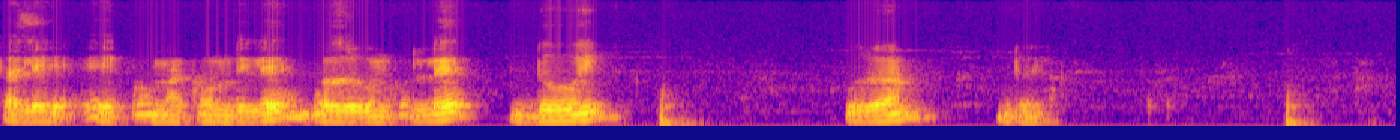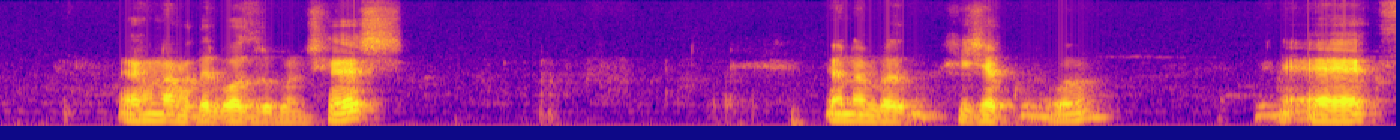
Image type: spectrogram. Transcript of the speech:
তাহলে এই কোনা কোন দিলে বজ্রগুণ করলে দুই, পূরণ দুই। এখন আমাদের বজ্রগুণ শেষ। এখন আমরা হিসাব করব। এক্স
